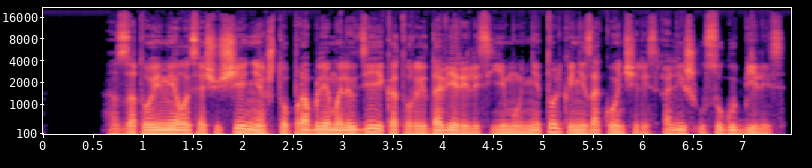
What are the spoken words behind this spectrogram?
Зато имелось ощущение, что проблемы людей, которые доверились ему, не только не закончились, а лишь усугубились.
